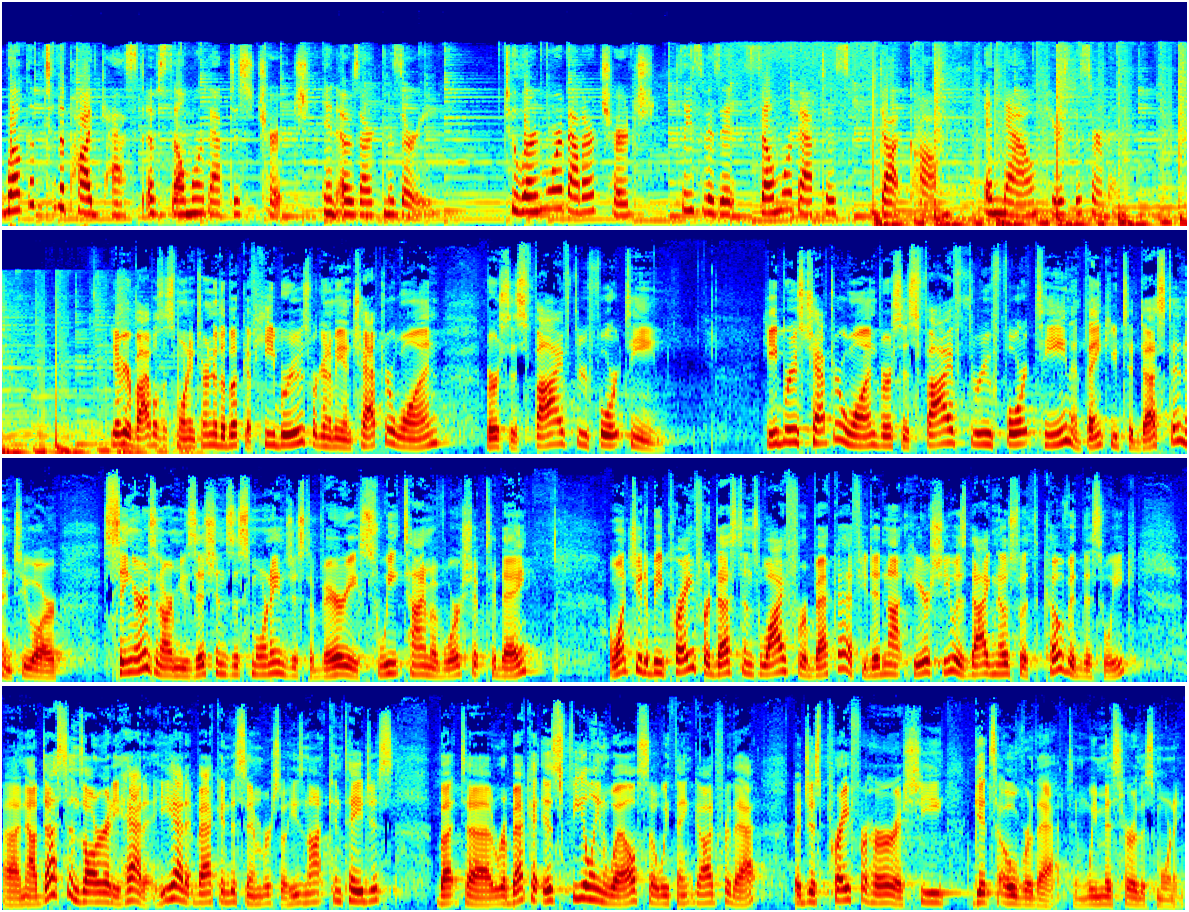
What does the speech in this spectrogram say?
Welcome to the podcast of Selmore Baptist Church in Ozark, Missouri. To learn more about our church, please visit selmorebaptist.com. And now, here's the sermon. You have your Bibles this morning. Turn to the book of Hebrews. We're going to be in chapter 1, verses 5 through 14. Hebrews chapter 1, verses 5 through 14. And thank you to Dustin and to our singers and our musicians this morning. Just a very sweet time of worship today. I want you to be praying for Dustin's wife, Rebecca. If you did not hear, she was diagnosed with COVID this week. Uh, now, Dustin's already had it. He had it back in December, so he's not contagious. But uh, Rebecca is feeling well, so we thank God for that. But just pray for her as she gets over that. And we miss her this morning.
